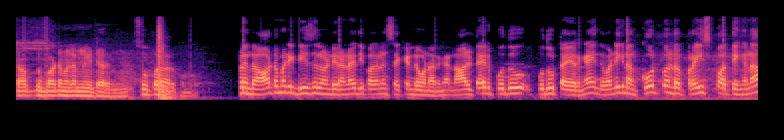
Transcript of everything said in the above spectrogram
டாப் டு பாட்டம் எல்லாமே நீட்டாக இருக்குங்க. சூப்பரா இருக்கும். இந்த ஆட்டோமேட்டிக் டீசல் வண்டி ரெண்டாயிரத்தி பதினஞ்சு செகண்ட் ஓனருங்க நாலு டயர் புது புது டயருங்க இந்த வண்டிக்கு நான் கோட் பண்ற பிரைஸ் பாத்தீங்கன்னா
